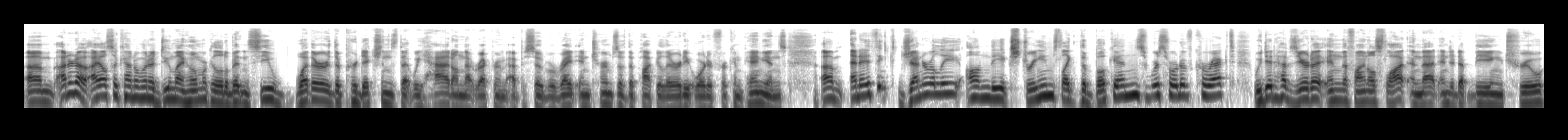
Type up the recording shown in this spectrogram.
Um, I don't know. I also kind of want to do my homework a little bit and see whether the predictions that we had on that Rec Room episode were right in terms of the popularity order for companions. Um, and I think generally on the extremes, like the bookends, were sort of correct. We did have Zirda in the final slot, and that ended up being true.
